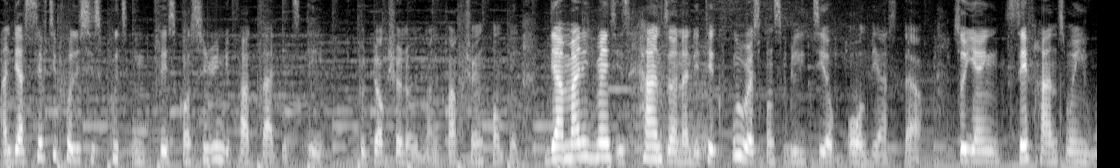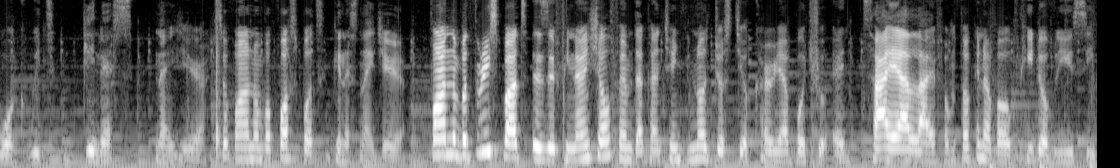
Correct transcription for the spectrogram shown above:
and there are safety policies put in place considering the fact that it's a production or a manufacturing company. Their management is hands on and they take full responsibility of all their staff. So you're in safe hands when you work with Guinness. Nigeria. So for our number four spot, Guinness Nigeria. For our number three spot is a financial firm that can change not just your career but your entire life. I'm talking about PwC,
